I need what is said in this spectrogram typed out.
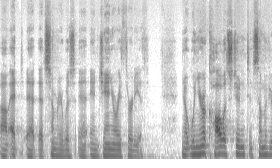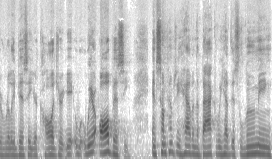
um, at, at, at seminary was in, in January 30th. You know, when you're a college student and some of you are really busy, your college, you're, we're all busy. And sometimes we have in the back, we have this looming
